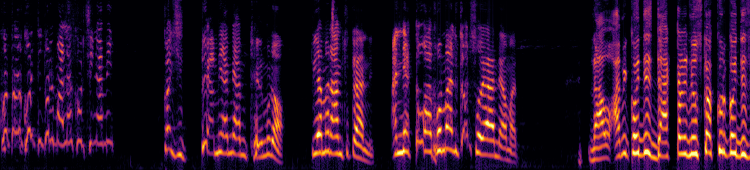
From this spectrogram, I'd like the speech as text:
কথা কইতে তোর মানা করছিস আমি। কইছি তুই আমি আমি আমি খেলব না তুই আমার আনছু কেন আনি? একটা অপমান কর সোয়া আনে আমার না আমি কই দিস ডাক্তার ইনুস কাকুর কই দিস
